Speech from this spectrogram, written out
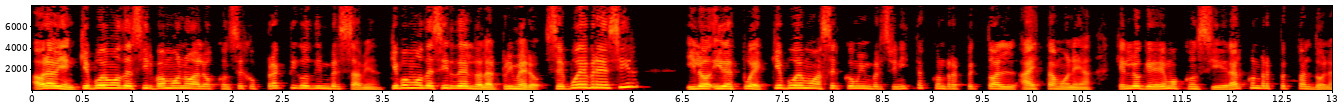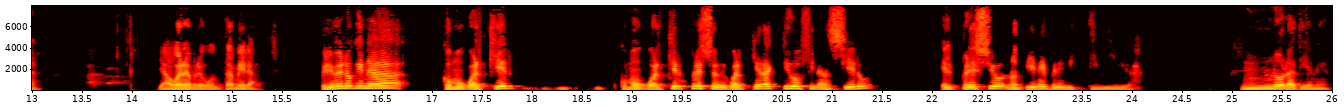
Ahora bien, ¿qué podemos decir? Vámonos a los consejos prácticos de Inversapien. ¿Qué podemos decir del dólar? Primero, ¿se puede predecir? Y, lo, y después, ¿qué podemos hacer como inversionistas con respecto al- a esta moneda? ¿Qué es lo que debemos considerar con respecto al dólar? Ya, buena pregunta. Mira, primero que nada, como cualquier, como cualquier precio de cualquier activo financiero, el precio no tiene predictibilidad. No la tiene.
